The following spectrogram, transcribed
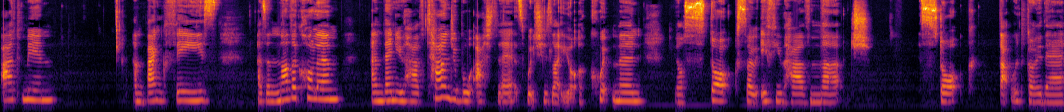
admin and bank fees as another column And then you have tangible assets, which is like your equipment, your stock. So if you have merch, stock, that would go there.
